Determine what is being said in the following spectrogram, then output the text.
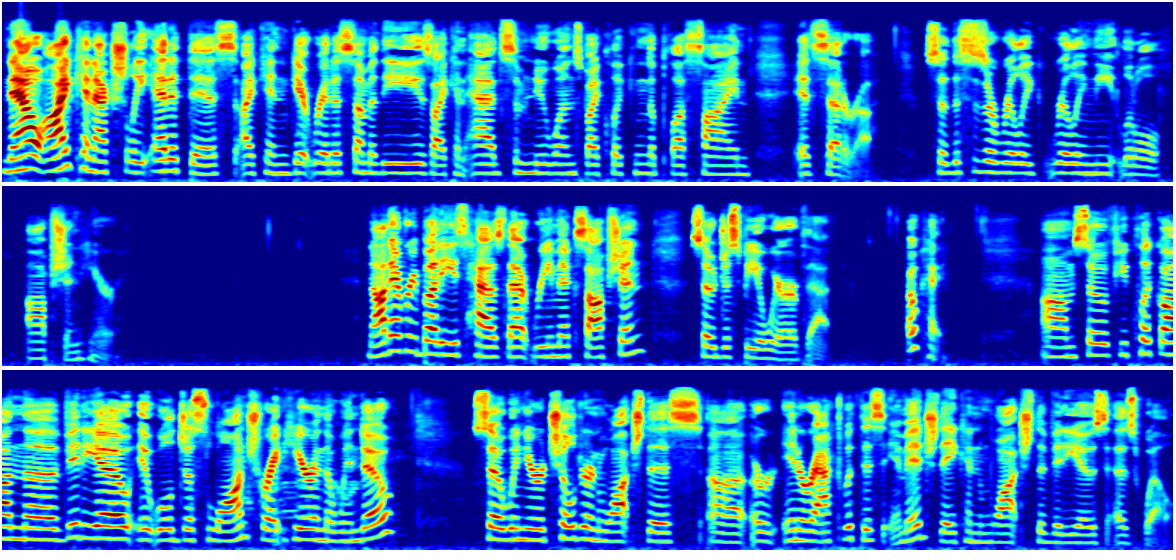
now I can actually edit this. I can get rid of some of these. I can add some new ones by clicking the plus sign, etc. So this is a really, really neat little option here. Not everybody's has that remix option, so just be aware of that. Okay. Um, so if you click on the video, it will just launch right here in the window. So when your children watch this uh, or interact with this image, they can watch the videos as well.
